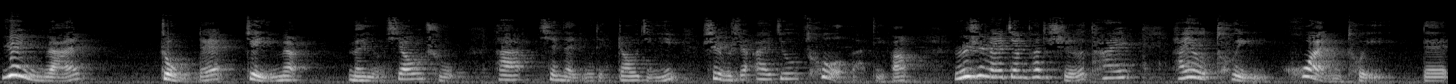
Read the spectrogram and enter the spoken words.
仍然肿的这一面没有消除。他现在有点着急，是不是艾灸错了地方？于是呢，将他的舌苔。还有腿换腿的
